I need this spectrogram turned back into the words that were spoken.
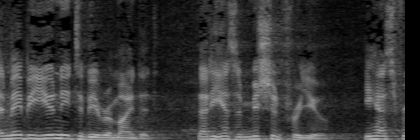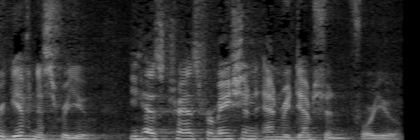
and maybe you need to be reminded, that He has a mission for you. He has forgiveness for you. He has transformation and redemption for you.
